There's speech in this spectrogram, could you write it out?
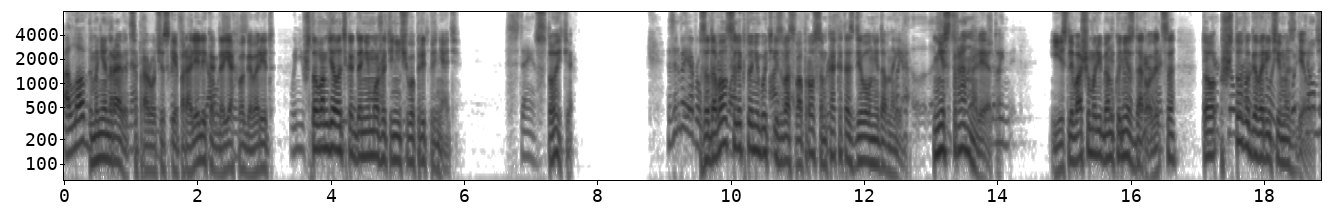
Мне нравятся пророческие параллели, когда Яхва говорит, что вам делать, когда не можете ничего предпринять? Стойте. Задавался ли кто-нибудь из вас вопросом, как это сделал недавно я? Не странно ли это? Если вашему ребенку не здоровится, то что вы говорите ему сделать?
